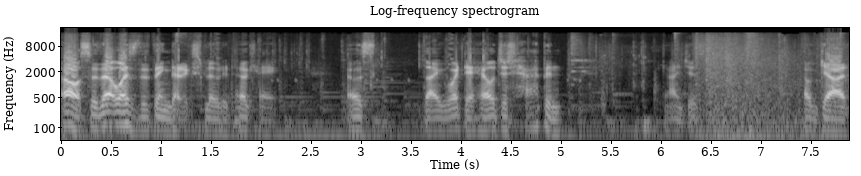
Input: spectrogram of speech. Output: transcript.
Oh, so that was the thing that exploded. Okay. That was like, what the hell just happened? I just... Oh god.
